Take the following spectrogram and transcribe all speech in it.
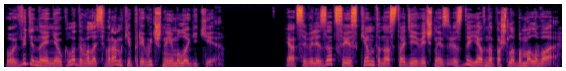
Увиденное не укладывалось в рамки привычной им логики. О цивилизации с кем-то на стадии Вечной Звезды явно пошла бы молва.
